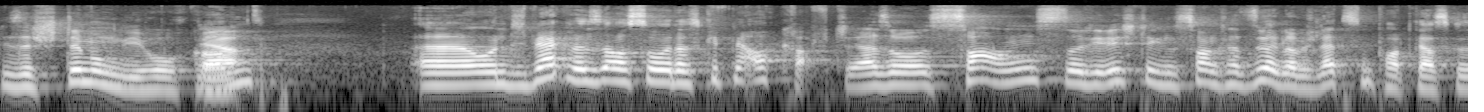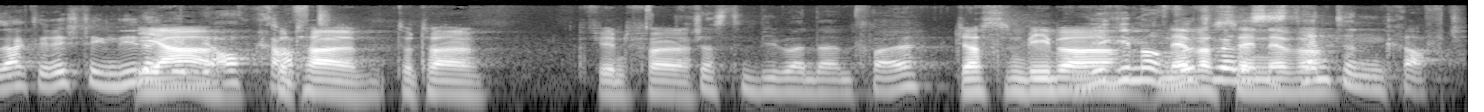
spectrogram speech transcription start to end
diese Stimmung, die hochkommt. Äh, und ich merke, das ist auch so, das gibt mir auch Kraft. Ja, so Songs, so die richtigen Songs, hast du ja, glaube ich, letzten Podcast gesagt, die richtigen Lieder geben mir Ja, auch Kraft. total, total. Auf jeden Fall. Justin Bieber in deinem Fall. Justin Bieber, Wir geben auch Never Say Never. Kraft.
